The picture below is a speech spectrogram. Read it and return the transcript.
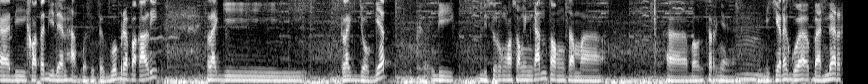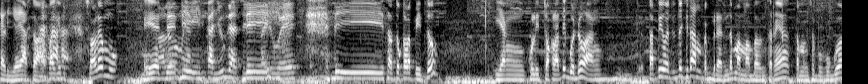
eh, di kota di Den Haag waktu itu. Gue berapa kali lagi lagi joget di disuruh ngosongin kantong sama eh, bouncernya. Dikira gue bandar kali ya atau apa gitu. Soalnya mau iya di, juga sih di- by the way. di satu klub itu yang kulit coklatnya gue doang tapi waktu itu kita sampai berantem sama bouncernya teman sepupu gue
